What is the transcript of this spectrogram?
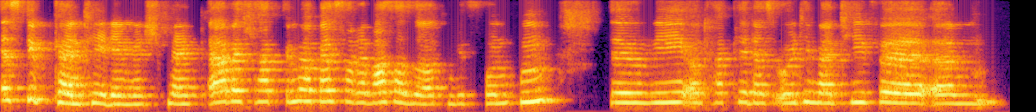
Es gibt keinen Tee, der mir schmeckt, aber ich habe immer bessere Wassersorten gefunden irgendwie und habe hier das ultimative ähm,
